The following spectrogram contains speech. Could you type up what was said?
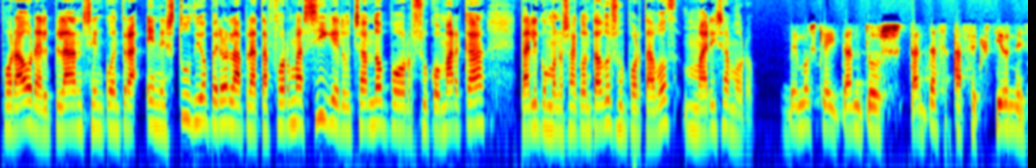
Por ahora el plan se encuentra en estudio, pero la plataforma sigue luchando por su comarca, tal y como nos ha contado su Marisa Moro. Vemos que hay tantos, tantas afecciones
